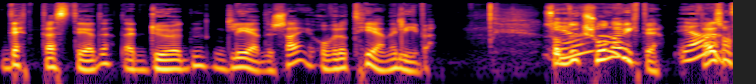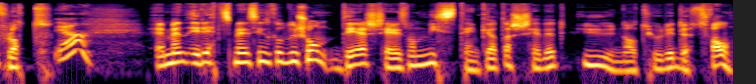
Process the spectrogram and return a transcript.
dette er stedet der døden gleder seg over å tjene livet. Så obduksjon er viktig. Det er sånn flott. Ja. Eh, Men rettsmedisinsk obduksjon det skjer hvis man mistenker at det har skjedd et unaturlig dødsfall.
